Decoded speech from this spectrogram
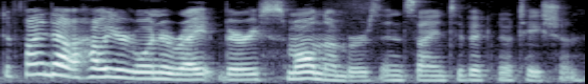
to find out how you're going to write very small numbers in scientific notation.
